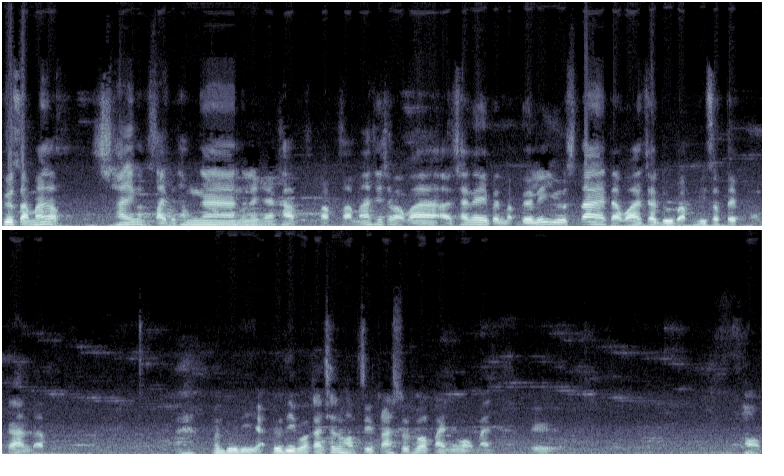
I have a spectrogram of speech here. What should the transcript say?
คือสามารถแบบใช้แบบใส่ไปทำงานอะไรเงี้ยครับแบบสามารถที่จะแบบว่าใช้ในเป็นแบบ daily use ได้ แต่ว่าจะดูแบบมีสเต็ปของการแบบ มันดูดีอะ ดูดีกว่าการใช้น้ำหอมซีตรัสทั่วไปนี่บอกไหมเออหอม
